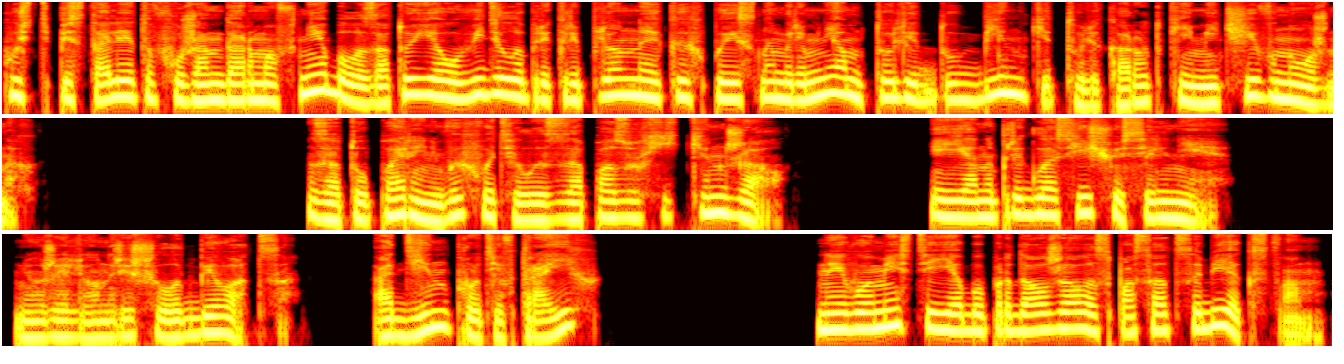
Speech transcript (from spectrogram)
Пусть пистолетов у жандармов не было, зато я увидела прикрепленные к их поясным ремням то ли дубинки, то ли короткие мечи в ножнах. Зато парень выхватил из-за пазухи кинжал, и я напряглась еще сильнее. Неужели он решил отбиваться? Один против троих? На его месте я бы продолжала спасаться бегством.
